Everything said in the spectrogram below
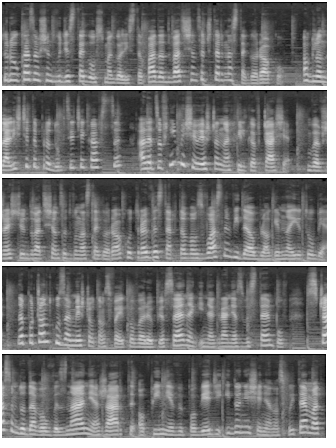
który ukazał się 28 listopada 2014 roku. Oglądaliście tę produkcję ciekawscy? Ale cofnijmy się jeszcze na chwilkę w czasie. We wrześniu 2012 roku Troy wystartował z własnym wideoblogiem na YouTubie. Na początku zamieszczał tam swoje covery piosenek i nagrania z występów, z czasem dodawał wyznania, żarty, opinie, wypowiedzi i doniesienia na swój temat,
